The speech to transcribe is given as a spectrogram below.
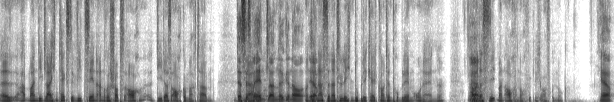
äh, hat man die gleichen Texte wie zehn andere Shops auch, die das auch gemacht haben. Das ist bei Händlern, ne, genau. Und dann hast du natürlich ein Duplicate-Content-Problem ohne Ende. Aber das sieht man auch noch wirklich oft genug. Ja.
